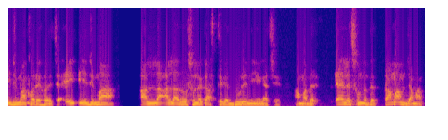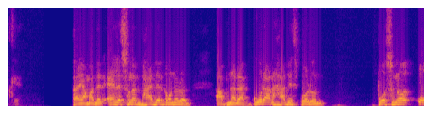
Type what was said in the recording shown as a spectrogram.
ইজমা করে হয়েছে, এই ইজমা আল্লাহ আল্লাহ রসুলের কাছ থেকে দূরে নিয়ে গেছে আমাদের এহলে তামাম জামাতকে। তাই আমাদের এহলে ভাইদেরকে অনুরোধ, আপনারা কোরআন, হাদিস পড়ুন, প্রশ্ন ও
